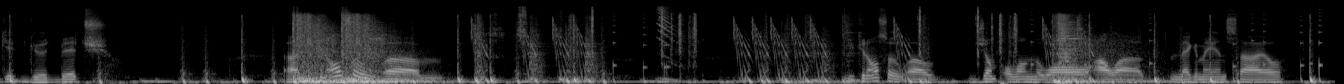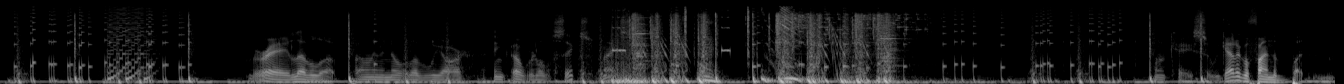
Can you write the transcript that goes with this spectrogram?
get good, bitch. Uh, you can also um, you can also uh, jump along the wall, a la Mega Man style. Hooray! Level up. I don't even know what level we are. I think. Oh, we're level six. Nice. Okay, so we gotta go find the button.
